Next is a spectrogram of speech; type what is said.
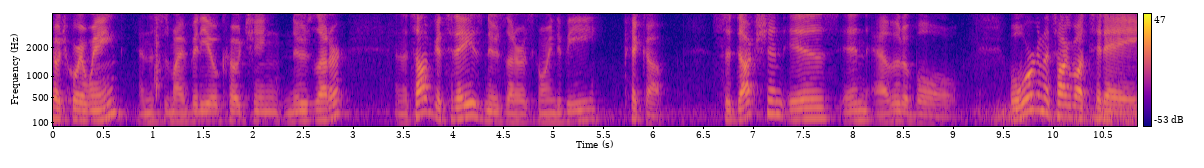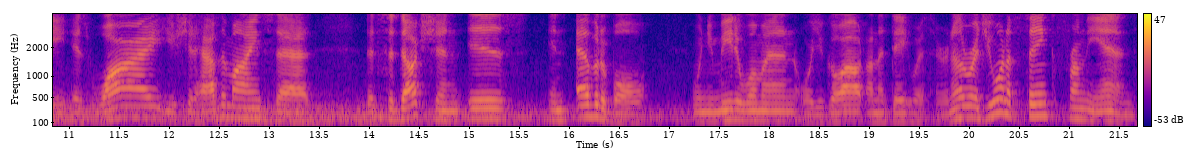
Coach Corey Wayne, and this is my video coaching newsletter. And the topic of today's newsletter is going to be pickup. Seduction is inevitable. What we're going to talk about today is why you should have the mindset that seduction is inevitable when you meet a woman or you go out on a date with her. In other words, you want to think from the end.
